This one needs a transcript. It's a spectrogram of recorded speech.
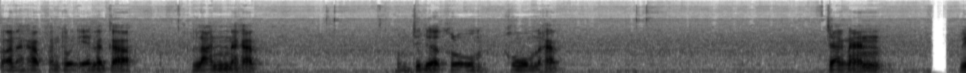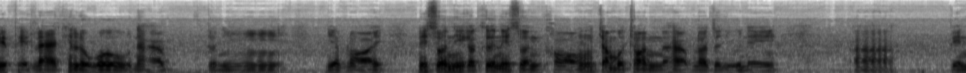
ก่อนนะครับ Ctrl S แล้วก็รันนะครับ ผมจะเลือกโครมโครมนะครับ จากนั้นเว็บเพจแรก Hello World นะครับ ตัวนี้เรียบร้อย ในส่วนนี้ก็คือในส่วนของ Jumbotron นะครับ เราจะอยู่ในเป็น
